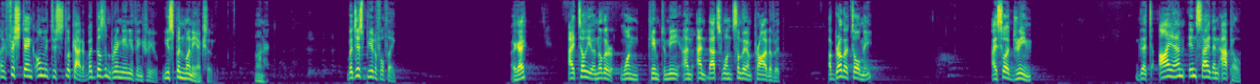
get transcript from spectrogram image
Like fish tank, only to look at it, but doesn't bring anything for you. You spend money actually on it. But just beautiful thing. Okay? I tell you another one came to me, and, and that's one something I'm proud of it. A brother told me, I saw a dream that I am inside an apple.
